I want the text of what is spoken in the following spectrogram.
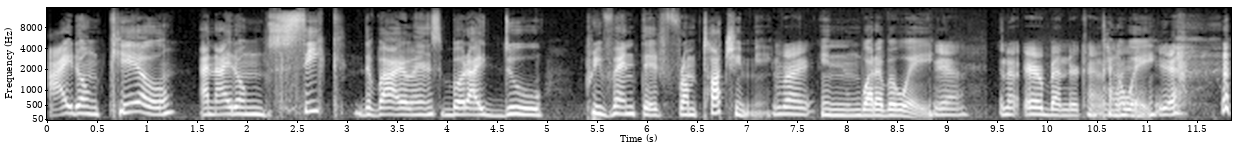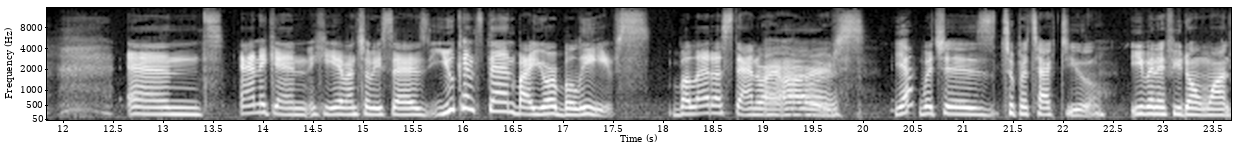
i don't kill and i don't seek the violence but i do prevent it from touching me right. in whatever way. Yeah, in an airbender kind of Kinda way. Yeah. and Anakin, he eventually says, "You can stand by your beliefs, but let us stand by Ours. ours." Yeah. which is to protect you, even if you don't want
